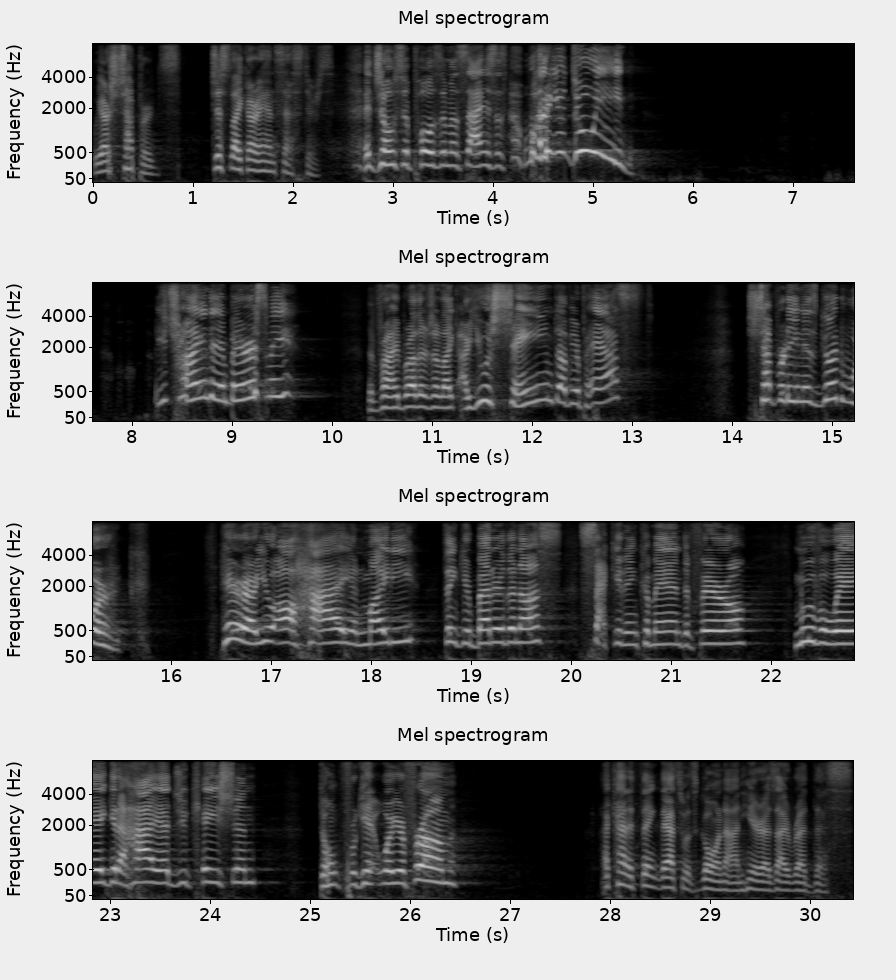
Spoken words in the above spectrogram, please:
We are shepherds, just like our ancestors. And Joseph pulls them aside and says, What are you doing? Are you trying to embarrass me? The five brothers are like, Are you ashamed of your past? Shepherding is good work. Here, are you all high and mighty? Think you're better than us? Second in command to Pharaoh? Move away, get a high education. Don't forget where you're from. I kind of think that's what's going on here as I read this.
